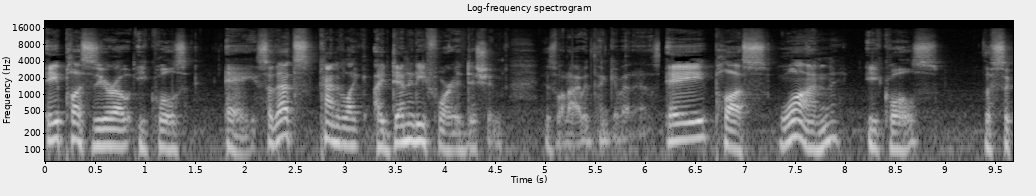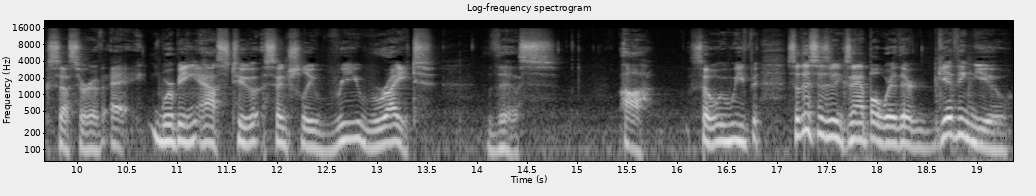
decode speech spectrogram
a plus zero equals a. So that's kind of like identity for addition is what I would think of it as. a plus one equals the successor of A. We're being asked to essentially rewrite this. Ah, so we've so this is an example where they're giving you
